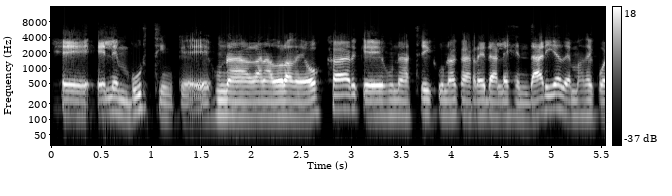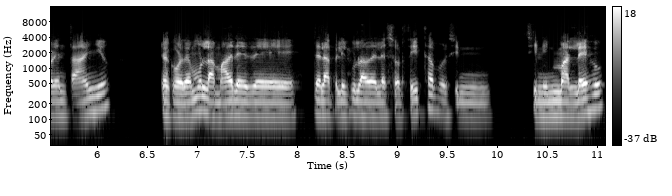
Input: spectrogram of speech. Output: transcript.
eh, Ellen Burstyn, que es una ganadora de Oscar, que es una actriz con una carrera legendaria de más de 40 años. Recordemos la madre de, de la película del exorcista, por sin, sin ir más lejos.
